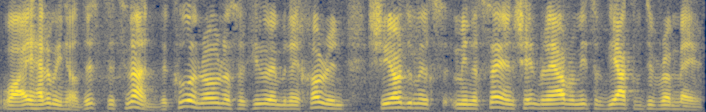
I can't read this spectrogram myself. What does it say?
Why? How do we know this? Titnan. The Kulan Ron Asakilu and Bnei Chorin, Shiardu Minichsei, and Shein Bnei Avram Yitzchak Yaakov Div Rabbi Meir.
